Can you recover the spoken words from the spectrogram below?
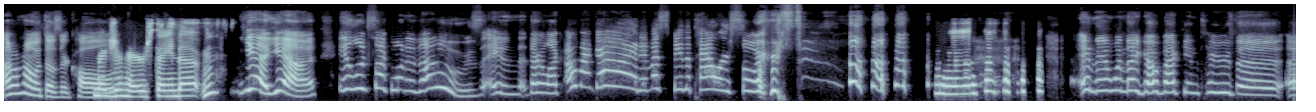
I don't know what those are called. Makes your hair stand up. Yeah, yeah. It looks like one of those. And they're like, oh my God, it must be the power source. and then when they go back into the uh,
